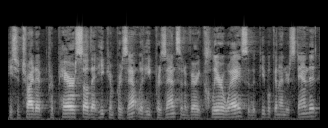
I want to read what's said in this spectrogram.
he should try to prepare so that he can present what he presents in a very clear way so that people can understand it.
